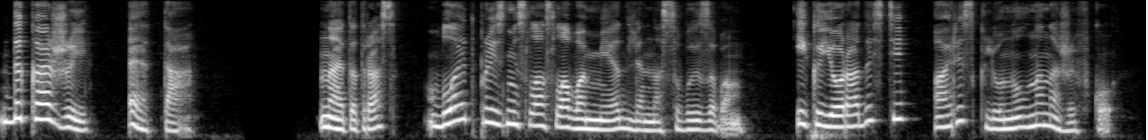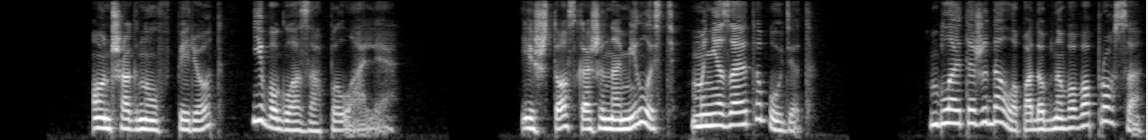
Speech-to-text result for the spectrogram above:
«Докажи это!» На этот раз Блайт произнесла слова медленно, с вызовом, и к ее радости Арис клюнул на наживку. Он шагнул вперед, его глаза пылали. «И что, скажи на милость, мне за это будет?» Блайт ожидала подобного вопроса.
